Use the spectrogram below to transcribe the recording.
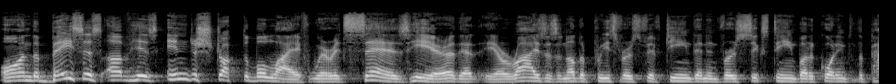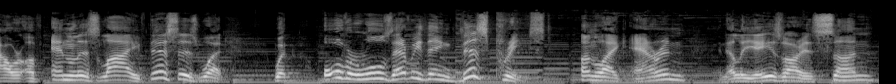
on the basis of his indestructible life, where it says here that he arises another priest, verse 15, then in verse 16, but according to the power of endless life. This is what, what overrules everything. This priest, unlike Aaron and Eleazar, his son,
